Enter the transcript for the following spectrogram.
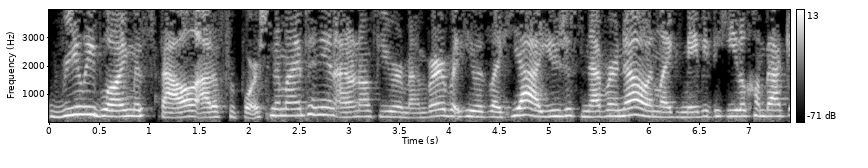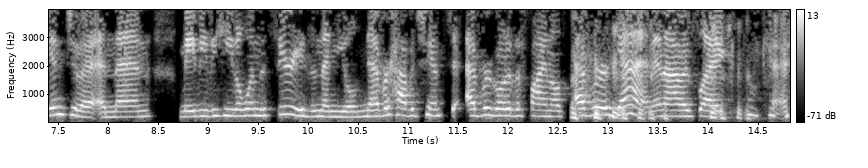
really blowing this foul out of proportion in my opinion. I don't know if you remember, but he was like, yeah, you just never know. And like maybe the Heat will come back into it and then maybe the Heat will win the series and then you'll never have a chance to ever go to the finals ever again. and I was like, okay,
